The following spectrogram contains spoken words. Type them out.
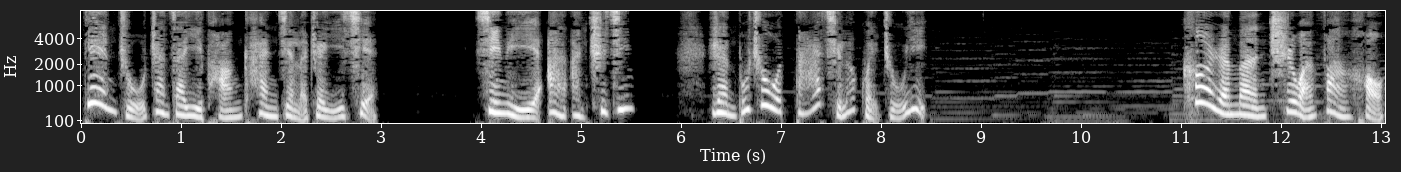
店主站在一旁看见了这一切，心里暗暗吃惊，忍不住打起了鬼主意。客人们吃完饭后，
